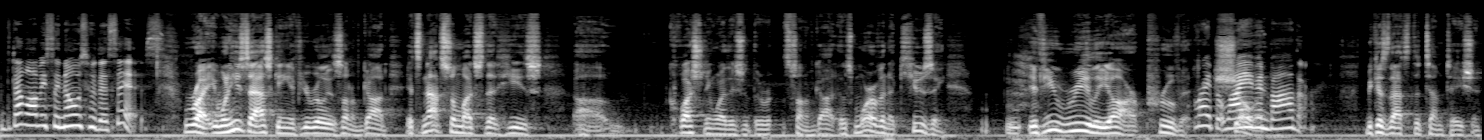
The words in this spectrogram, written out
The devil obviously knows who this is. Right. When he's asking if you're really the Son of God, it's not so much that he's uh, questioning whether he's the Son of God. It's more of an accusing. If you really are, prove it. Right, but Show why even it. bother? Because that's the temptation.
